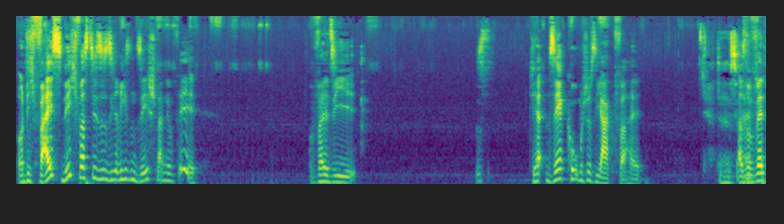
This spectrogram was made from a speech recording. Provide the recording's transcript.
Und ich weiß nicht, was diese Riesenseeschlange will. Weil sie. Die hat ein sehr komisches Jagdverhalten. Ja, da ist also wenn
